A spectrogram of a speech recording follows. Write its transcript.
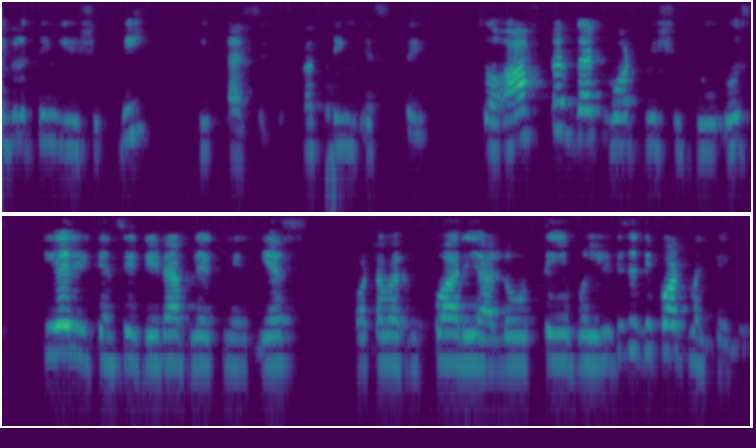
everything you should be as it is. Nothing is there. So after that, what we should do is here you can say data block means yes, whatever inquiry allow table. It is a department table,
